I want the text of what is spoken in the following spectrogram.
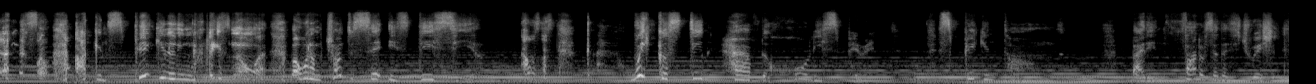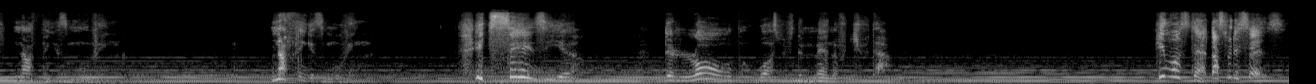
so I can speak in Lingala. No one. But what I'm trying to say is this here. I was asked, we could still have the Holy Spirit speak in tongues, but in front of certain situation, nothing is moving. Nothing is moving. It says here the Lord was with the men of Judah. He was there. That's what it says.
